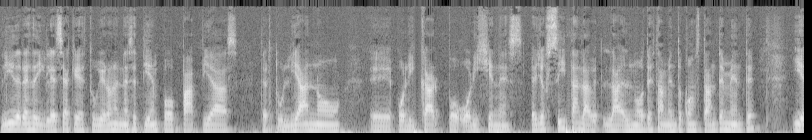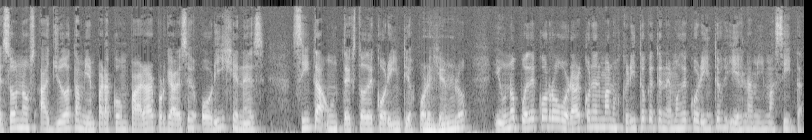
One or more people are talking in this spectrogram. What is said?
líderes de iglesia que estuvieron en ese tiempo, Papias, Tertuliano, eh, Policarpo, Orígenes, ellos citan el Nuevo Testamento constantemente y eso nos ayuda también para comparar, porque a veces Orígenes cita un texto de Corintios, por ejemplo, y uno puede corroborar con el manuscrito que tenemos de Corintios y es la misma cita.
